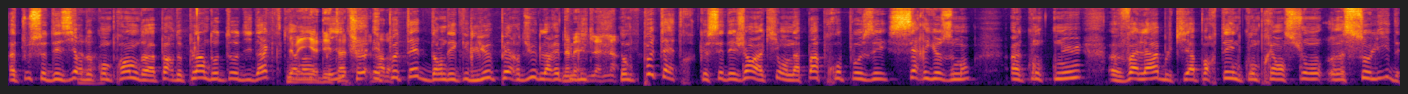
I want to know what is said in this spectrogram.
à tout ce désir de comprendre de la part de plein d'autodidactes qui dans y a le des pays, tas de choses- et peut-être dans des lieux perdus de la mais République. là- là- Donc peut-être que c'est des gens à qui on n'a pas proposé sérieusement un contenu euh, valable qui apportait une compréhension euh, solide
